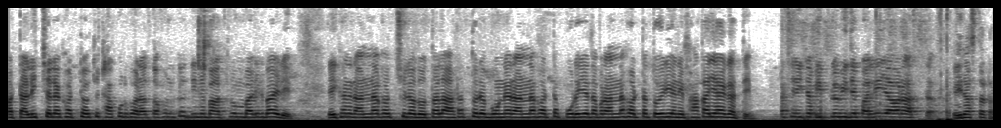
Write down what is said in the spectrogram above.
আর টালির চালে ঘরটা হচ্ছে ঠাকুর ঘর আর তখনকার দিনে বাথরুম বাড়ির বাইরে। এইখানে রান্নাঘর ছিল দোতলা আটাত্তরে বনের রান্নাঘরটা পড়ে যেত রান্নাঘরটা তৈরি হয়নি ফাঁকা জায়গাতে। আচ্ছা এইটা বিপ্লবীদের পালিয়ে যাওয়ার রাস্তা। এই রাস্তাটা?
